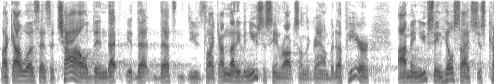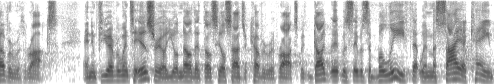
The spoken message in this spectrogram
like I was as a child, then that, that, that's it's like I'm not even used to seeing rocks on the ground. But up here, I mean, you've seen hillsides just covered with rocks. And if you ever went to Israel, you'll know that those hillsides are covered with rocks. But God, it was, it was a belief that when Messiah came,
